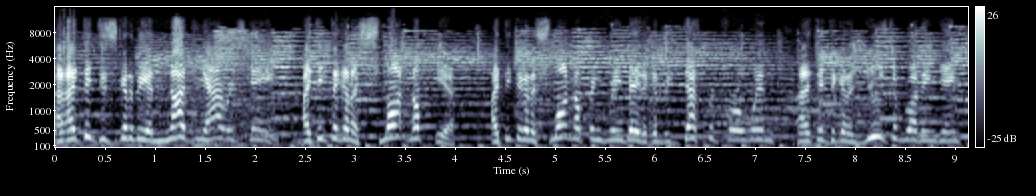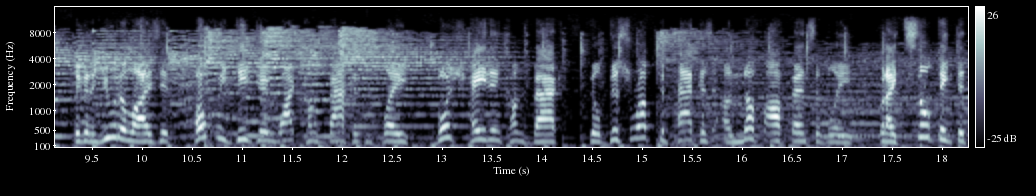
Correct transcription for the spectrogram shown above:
And I think this is to be a Najee Harris game. I think they're to smarten up here. I think they're going to smarten up in Green Bay. They're going to be desperate for a win. And I think they're going to use the running game. They're going to utilize it. Hopefully, TJ Watt comes back and play. Bush Haden comes back. They'll disrupt the Packers enough offensively, but I still think that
